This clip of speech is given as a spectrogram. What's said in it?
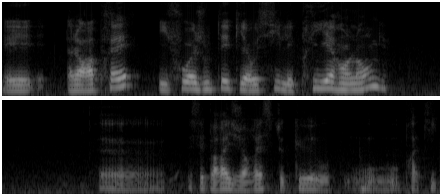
Et alors après, il faut ajouter qu'il y a aussi les prières en langue. Euh, c'est pareil, j'en reste que aux, pratiques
